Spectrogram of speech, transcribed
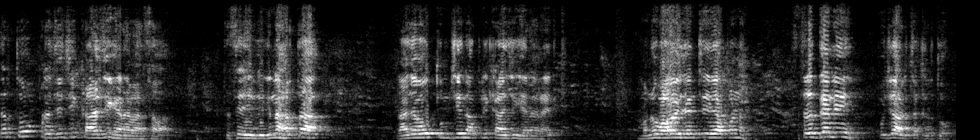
तर तो प्रजेची काळजी घेणारा असावा. तसे हे राजा भाऊ तुमची आपली काळजी घेणार आहेत. मनोभावे ज्यांची आपण श्रद्धेने पूजा अर्चा करतो.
